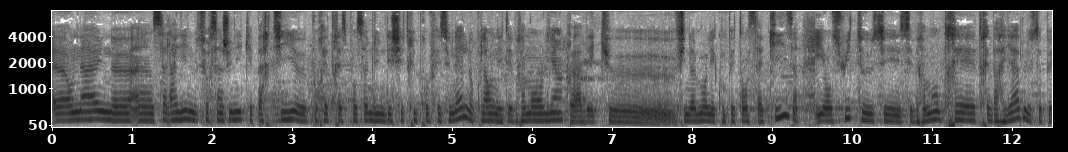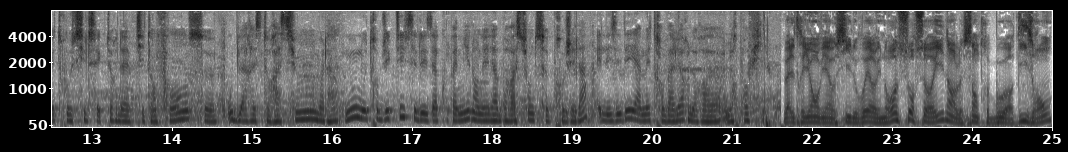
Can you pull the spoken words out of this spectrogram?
on a une euh, un salarié nous, sur Saint-Genis qui est parti euh, pour être responsable d'une déchetterie professionnelle. Donc là, on était vraiment en lien avec euh, finalement les compétences acquises. Et ensuite, c'est vraiment très très variable. Ça peut être aussi le secteur de la petite enfance ou de la restauration. Voilà. Nous, notre objectif, c'est de les accompagner dans l'élaboration de ce projet-là et les aider à mettre en valeur leur, leur profil. Valtrion vient aussi d'ouvrir une ressourcerie dans le centre-bourg d'Iseron.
